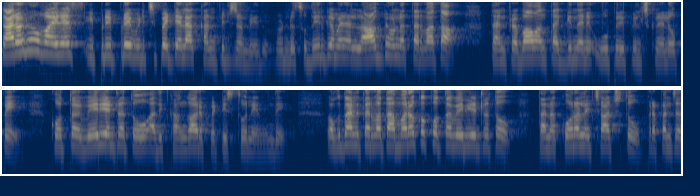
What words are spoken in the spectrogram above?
కరోనా వైరస్ ఇప్పుడిప్పుడే విడిచిపెట్టేలా కనిపించడం లేదు. రెండు సుదీర్ఘమైన లాక్డౌన్ల తర్వాత దాని ప్రభావం తగ్గిందని ఊపిరి పీల్చుకునే లోపే కొత్త వేరియంట్లతో అది కంగారు పెట్టిస్తూనే ఉంది. ఒకదాని తర్వాత మరొక కొత్త వేరియంట్లతో తన కూరల్ని చాచుతూ ప్రపంచ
